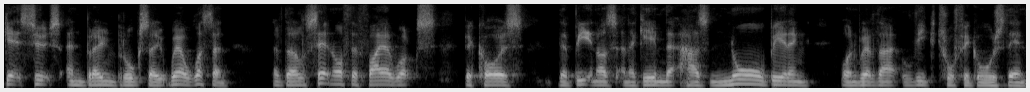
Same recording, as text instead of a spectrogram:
Get suits and brown brogues out. Well, listen, if they're setting off the fireworks because they've beaten us in a game that has no bearing on where that league trophy goes, then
